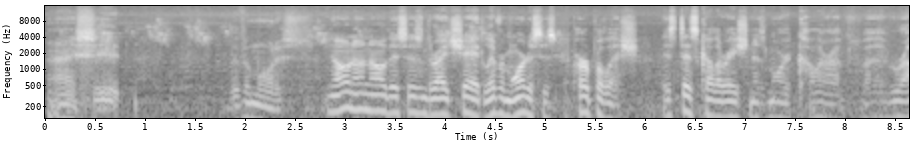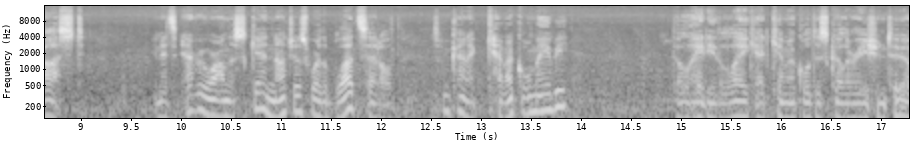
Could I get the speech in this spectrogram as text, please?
I see it. Livor mortis. No, no, no, this isn't the right shade. Livor mortis is purplish. This discoloration is more color of uh, rust. And it's everywhere on the skin, not just where the blood settled. Some kind of chemical, maybe? The lady of the lake had chemical discoloration, too.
